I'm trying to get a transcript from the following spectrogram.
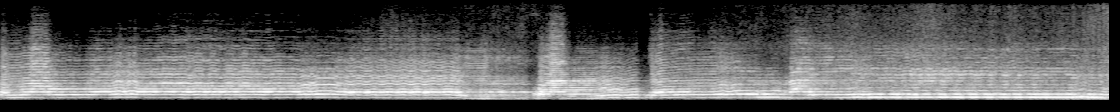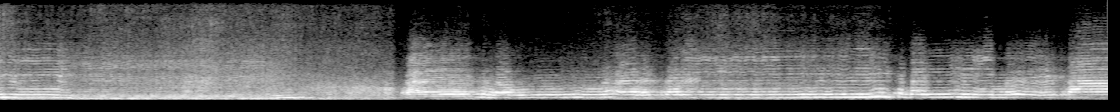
កម្លាំងខ្លាំងចូលដៃតែក្នុងអរតីក្តីមេត្តា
